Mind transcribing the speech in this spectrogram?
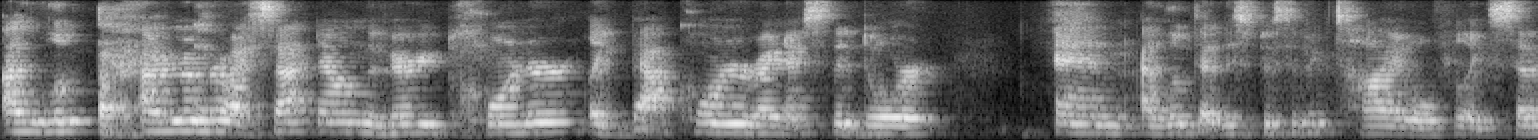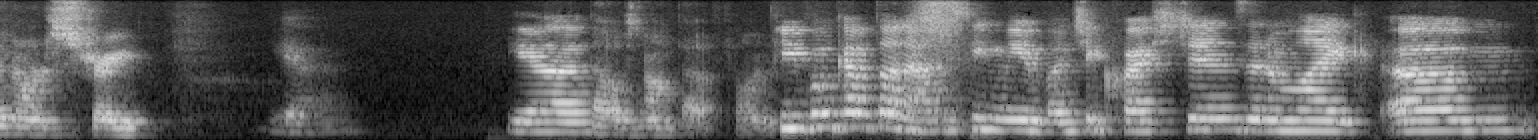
I looked. I remember I sat down in the very corner, like back corner, right next to the door, and I looked at this specific tile for like seven hours straight. Yeah. Yeah. That was not that fun. People kept on asking me a bunch of questions, and I'm like, um,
